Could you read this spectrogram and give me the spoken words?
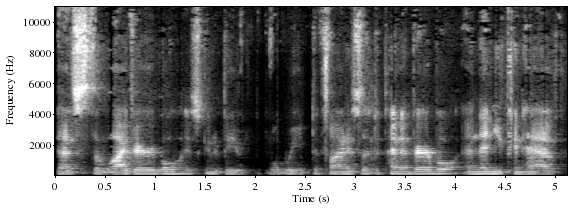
that's the y variable is going to be what we define as the dependent variable. And then you can have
